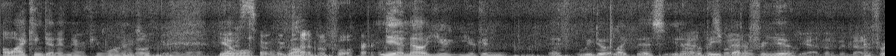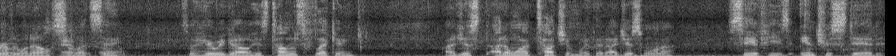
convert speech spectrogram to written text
Oh, I can get in there if you want. We actually. both get in there. Yeah, well- we've well- done it before. Yeah, no, you you can. If we do it like this, you know, Yeah, it'll be better we'll- for you. Yeah, that'll be better And for both everyone else, so let's see. So here we go. His tongue's flicking. I just I don't want to touch him with it. I just want to see if he's interested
